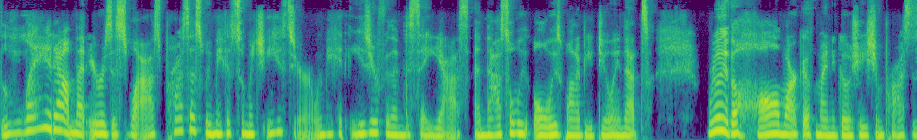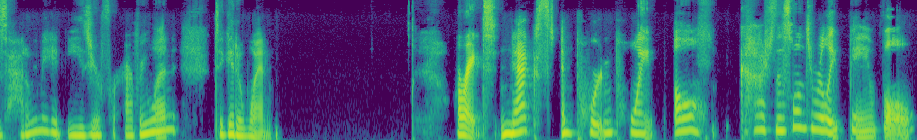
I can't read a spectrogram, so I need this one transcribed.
lay it out in that irresistible ask process, we make it so much easier. We make it easier for them to say yes. And that's what we always want to be doing. That's really the hallmark of my negotiation process. How do we make it easier for everyone to get a win? All right. Next important point. Oh gosh, this one's really painful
